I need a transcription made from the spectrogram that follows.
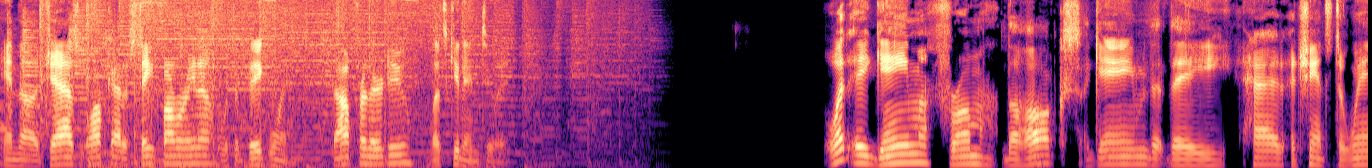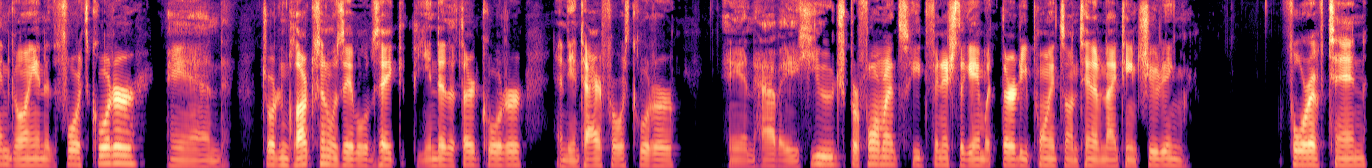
and the Jazz walk out of State Farm Arena with a big win. Without further ado, let's get into it. What a game from the Hawks, a game that they had a chance to win going into the fourth quarter, and Jordan Clarkson was able to take the end of the third quarter and the entire fourth quarter and have a huge performance. He'd finished the game with 30 points on 10 of 19 shooting, 4 of 10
